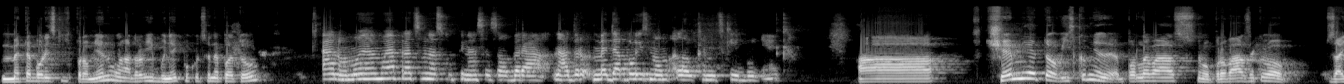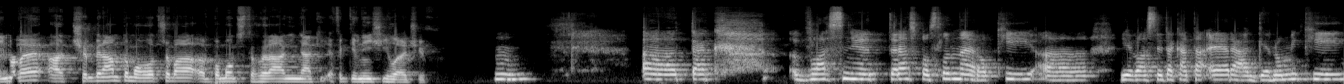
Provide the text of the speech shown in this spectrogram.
metabolických proměn u nádorových buněk, pokud se nepletu? Áno, moja, moja pracovná skupina sa zaoberá metabolizmom leukemických buniek. A v čem je to výzkumně podle vás, nebo pro vás jako zajímavé a čem by nám to mohlo třeba pomoct v hledání nějakých efektivnějších léčiv? Hmm. Uh, tak vlastne teraz posledné roky uh, je vlastne taká tá éra genomiky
